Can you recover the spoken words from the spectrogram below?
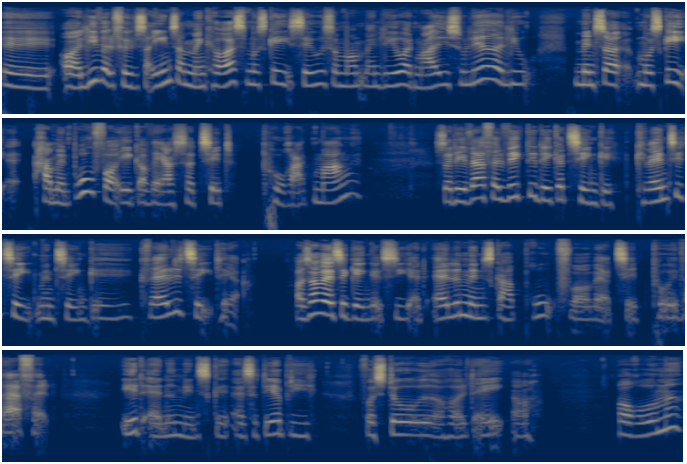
øh, og alligevel føle sig ensom. Man kan også måske se ud, som om man lever et meget isoleret liv, men så måske har man brug for ikke at være så tæt på ret mange. Så det er i hvert fald vigtigt ikke at tænke kvantitet, men tænke kvalitet her. Og så vil jeg til gengæld sige, at alle mennesker har brug for at være tæt på i hvert fald et andet menneske. Altså det at blive forstået og holdt af og, og rummet.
